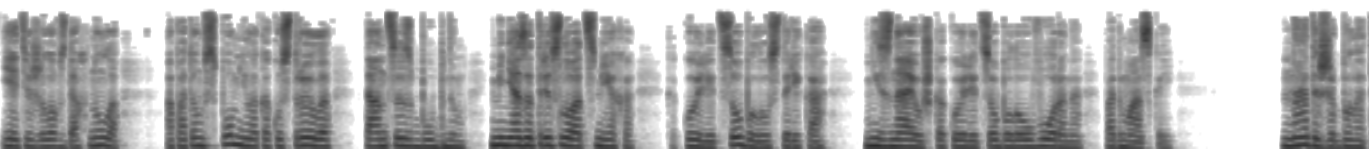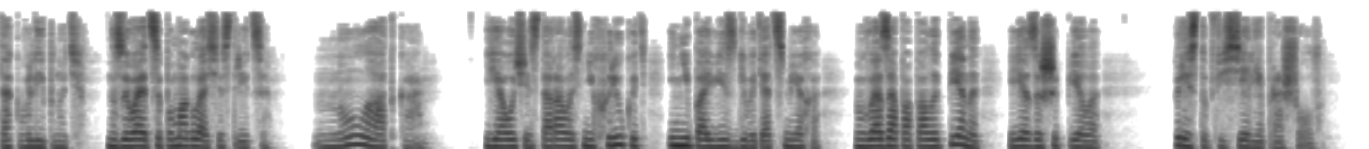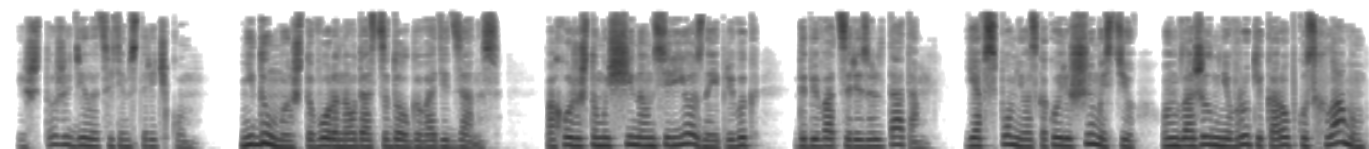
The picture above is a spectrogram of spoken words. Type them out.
Я тяжело вздохнула, а потом вспомнила, как устроила танцы с бубном. Меня затрясло от смеха. Какое лицо было у старика. Не знаю уж, какое лицо было у ворона под маской. Надо же было так влипнуть. Называется, помогла сестрице. Ну, ладка. Я очень старалась не хрюкать и не повизгивать от смеха. В глаза попала пена, я зашипела. Приступ веселья прошел. И что же делать с этим старичком? Не думаю, что ворона удастся долго водить за нос. Похоже, что мужчина он серьезный и привык добиваться результата. Я вспомнила, с какой решимостью он вложил мне в руки коробку с хламом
